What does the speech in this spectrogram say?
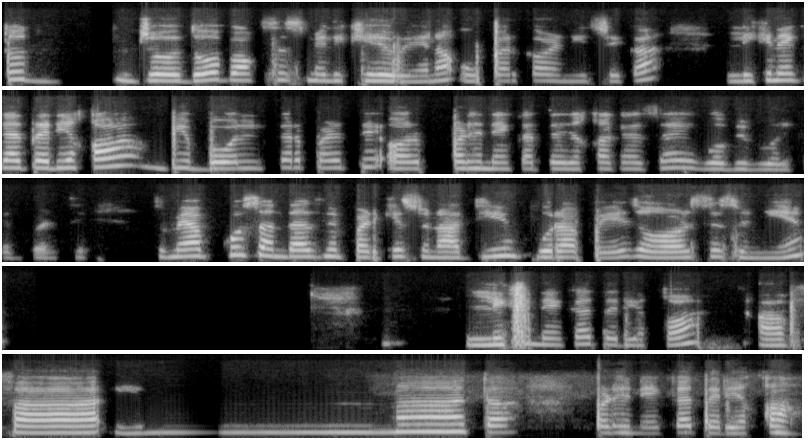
तो जो दो बॉक्सेस में लिखे हुए हैं ना, ऊपर का और नीचे का, लिखने का तरीका भी बोल कर पढ़ते और पढ़ने का तरीका कैसा है, वो भी बोल कर पढ़ते। तो मैं आपको उस अंदाज में पढ़ के सुनाती हूँ, पूरा पेज गौर से सुनिए। लिखने का तरीका, अफा पढ़ने का तरीका,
